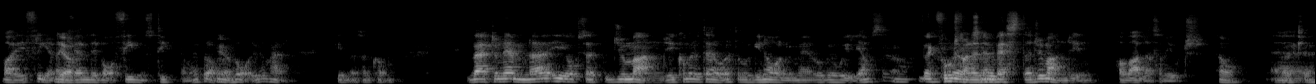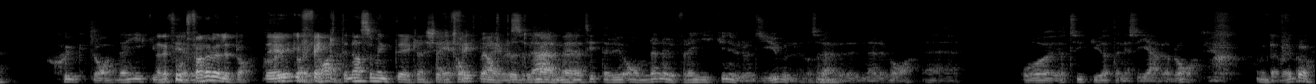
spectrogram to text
Varje fredagkväll det var film så tittade man ju på dem. Ja. Då var det ju de här filmerna som kom. Värt att nämna är ju också att Jumanji kommer ut det här året, original med Robin Williams. Ja, Fortfarande den bästa Jumanjin av alla som gjorts. Ja, Eh, verkligen. Sjukt bra. Den gick ju Den är på TV. fortfarande väldigt bra. Det är Sjukt effekterna som inte är kanske Ja, är topp effekterna är väl alltid. sådär, men, jag tittade ju om den nu för den gick ju nu runt jul och sådär Mm. när det var. Eh, och jag tycker ju att den är så jävla bra. men den är bra.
